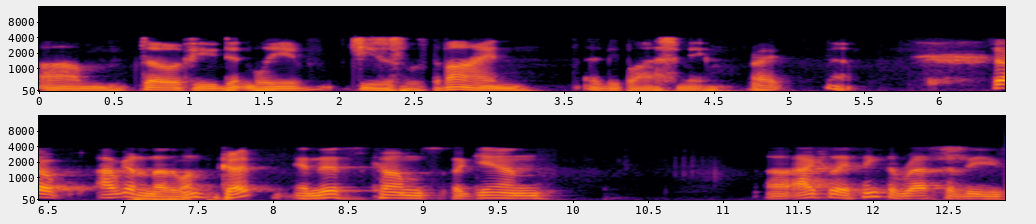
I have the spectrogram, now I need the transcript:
Um, so if you didn't believe Jesus was divine, that'd be blasphemy. right. Yeah. So I've got another one. Okay. And this comes again. Uh, actually, I think the rest of these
